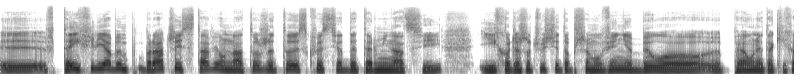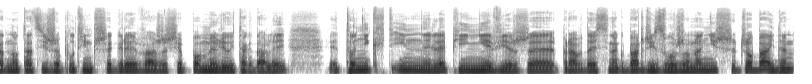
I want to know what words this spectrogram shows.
Y, w tej chwili ja bym raczej stawiał na to, że to jest kwestia determinacji i chociaż oczywiście to przemówienie było pełne takich adnotacji, że Putin przegrywa, że się pomylił i tak dalej, to nikt inny lepiej nie wie, że prawda jest jednak bardziej złożona niż Joe Biden.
